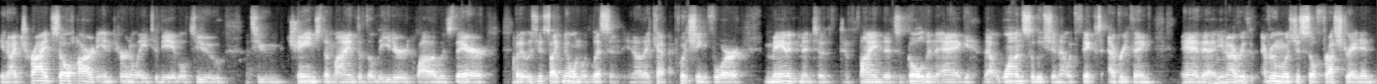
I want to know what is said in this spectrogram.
You know, I tried so hard internally to be able to to change the minds of the leaders while I was there, but it was just like no one would listen. You know, they kept pushing for management to to find this golden egg, that one solution that would fix everything, and uh, you know, every, everyone was just so frustrated.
